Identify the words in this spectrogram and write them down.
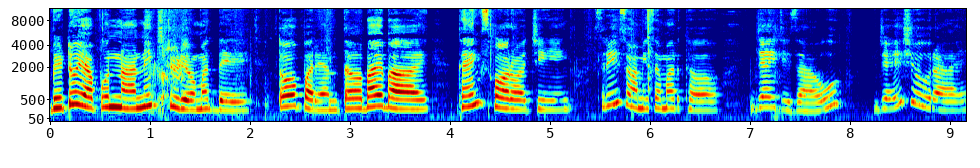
भेटूया पुन्हा नेक्स्ट व्हिडिओमध्ये तोपर्यंत bye bye thanks for watching Shri Swami Samarth. जय जिजाऊ. जय शिवराय.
